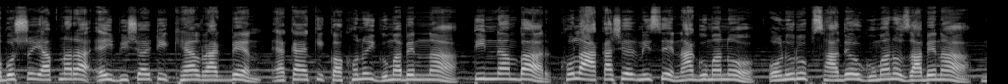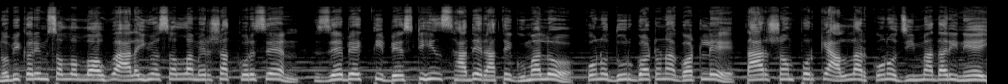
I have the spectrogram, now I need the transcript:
অবশ্যই আপনারা এই বিষয়টি খেয়াল রাখবেন। একা একই কখনোই ঘুমাবেন না। তিন নাম্বার, খোলা আকাশের নিচে না ঘুমানো। অনুরূপ সাদেও ঘুমানো যাবে না। নবী করিম সাল্লু আলহিহাসাল্লাম এরশাদ করেছেন, যে ব্যক্তি বেষ্টিহীন সাদে রাতে ঘুমালো, কোনো দুর্ঘটনা ঘটলে তার সম্পর্কে আল্লাহর কোনো জিম্মাদারি নেই।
